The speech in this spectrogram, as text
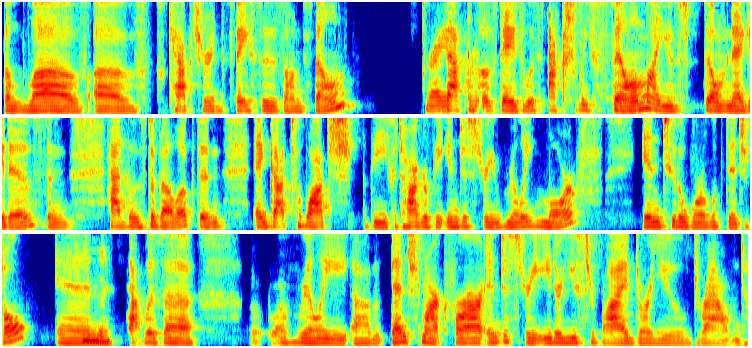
the love of capturing faces on film. Right. Back in those days, it was actually film. I used film negatives and had those developed, and and got to watch the photography industry really morph into the world of digital. And mm-hmm. that was a a really um, benchmark for our industry. Either you survived or you drowned,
